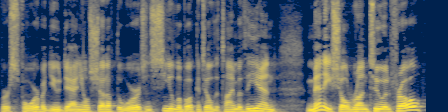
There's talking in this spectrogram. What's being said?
Verse 4 But you, Daniel, shut up the words and seal the book until the time of the end. Many shall run to and fro,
